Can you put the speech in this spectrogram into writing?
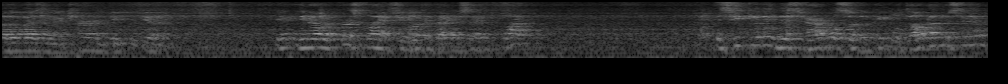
Otherwise, they may turn and be forgiven. You, you know, at first glance, you look at that and you say, what? Is he giving this parable so that people don't understand?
